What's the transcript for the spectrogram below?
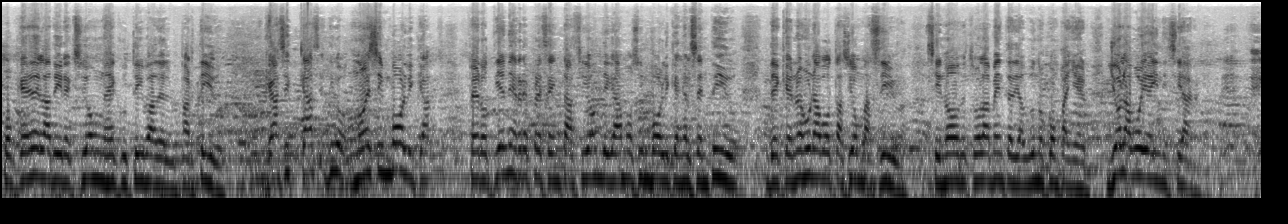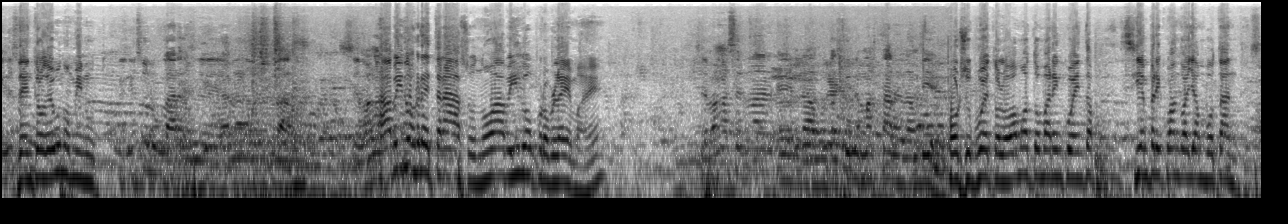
porque es de la dirección ejecutiva del partido. Casi, casi, digo, no es simbólica, pero tiene representación, digamos, simbólica en el sentido de que no es una votación masiva, sino solamente de algunos compañeros. Yo la voy a iniciar dentro de unos minutos. ¿En esos lugares donde ha habido retrasos? Ha habido retrasos, no ha habido problemas, ¿eh? ¿Se van a cerrar eh, las votaciones más tarde también? Por supuesto, lo vamos a tomar en cuenta siempre y cuando hayan votantes.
